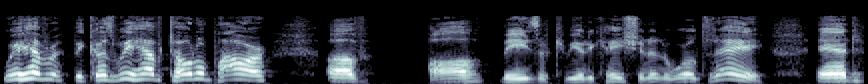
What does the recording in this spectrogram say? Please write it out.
We have, because we have total power of all means of communication in the world today. And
